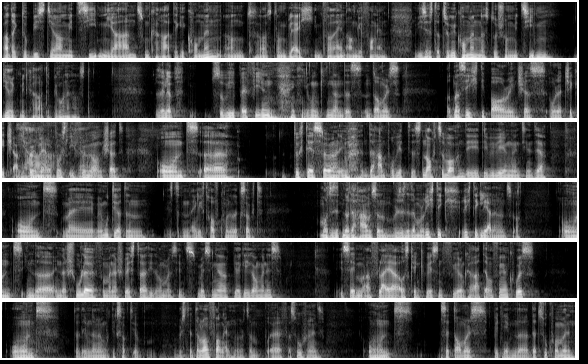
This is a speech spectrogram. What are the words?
Patrick, du bist ja mit sieben Jahren zum Karate gekommen und hast dann gleich im Verein angefangen. Wie ist es dazu gekommen, dass du schon mit sieben direkt mit Karate begonnen hast? Also ich glaube, so wie bei vielen jungen Kindern, das und damals hat man sich die Power Rangers oder Jackie Chan ja, Filme oder Bruce Lee Filme ja. angeschaut und äh, durch das habe ich immer daheim probiert, das nachzumachen, die, die Bewegungen hinterher. Und meine, meine Mutter hat dann, ist dann eigentlich draufgekommen und hat gesagt, man hat es nicht nur daheim, sondern will es nicht einmal richtig, richtig lernen und so. Und in der, in der Schule von meiner Schwester, die damals ins Mössinger BRG gegangen ist, ist eben ein Flyer ausgehängt gewesen für einen Karate-Anfängerkurs. Und da hat eben dann meine Mutter gesagt, ja, willst du nicht einmal anfangen oder dann äh, versuchen. Nicht? Und seit damals bin ich eben da, dazugekommen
